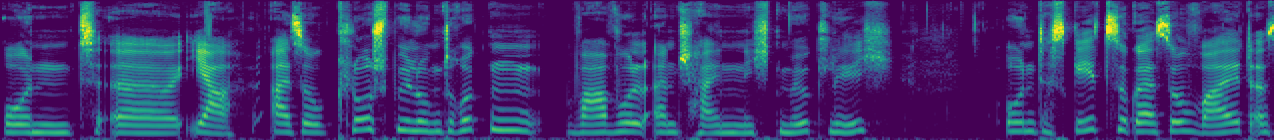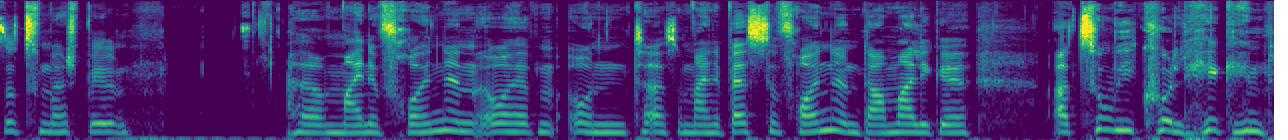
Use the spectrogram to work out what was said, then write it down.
Und äh, ja, also Klospülung drücken war wohl anscheinend nicht möglich. Und es geht sogar so weit, also zum Beispiel meine Freundin ähm, und also meine beste Freundin, damalige Azubi-Kollegin,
